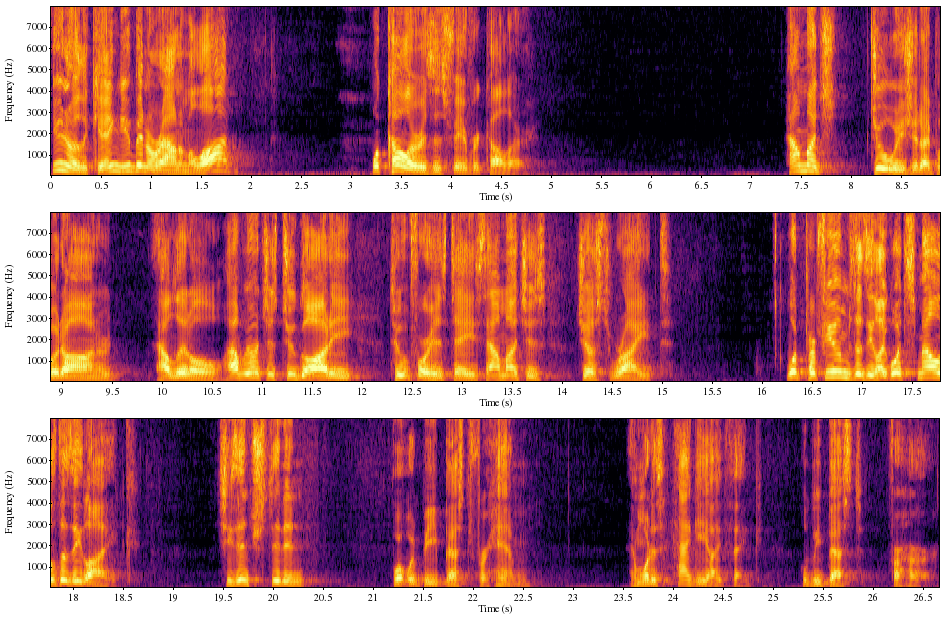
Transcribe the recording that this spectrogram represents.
You know the king, you've been around him a lot. What color is his favorite color? How much jewelry should I put on, or how little? How much is too gaudy to, for his taste? How much is just right? What perfumes does he like? What smells does he like? She's interested in what would be best for him, and what does Hegai think will be best for her.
